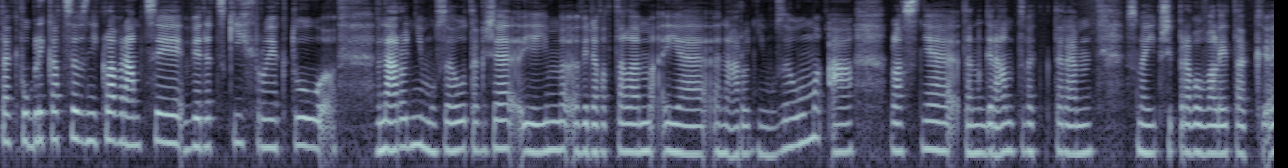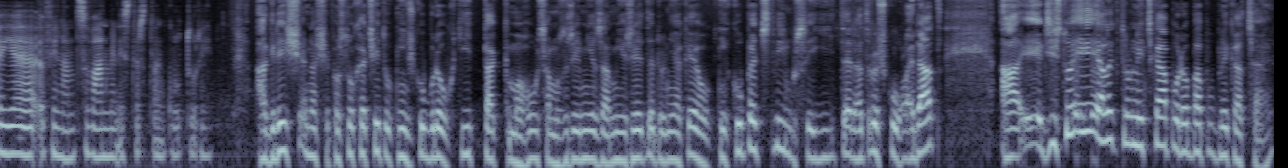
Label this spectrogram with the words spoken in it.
Tak publikace vznikla v rámci vědeckých projektů v Národním muzeu, takže jejím vydavatelem je Národní muzeum a vlastně ten grant, ve kterém jsme ji připravovali, tak je financován Ministerstvem kultury. A když naši posluchači tu knížku budou chtít, tak mohou samozřejmě zamířit do nějakého knihkupectví, musí ji teda trošku hledat. A existuje i elektronická podoba publikace?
